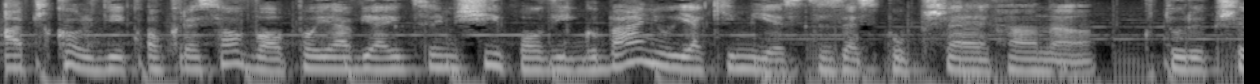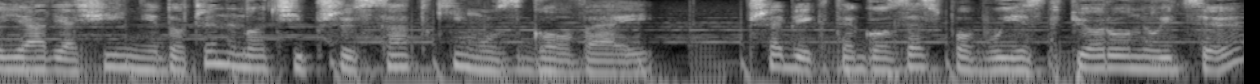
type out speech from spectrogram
aczkolwiek okresowo pojawiającym się powigbaniu jakim jest zespół przejechana, który przejawia się niedoczynności przysadki mózgowej. Przebieg tego zespołu jest piorunujący,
